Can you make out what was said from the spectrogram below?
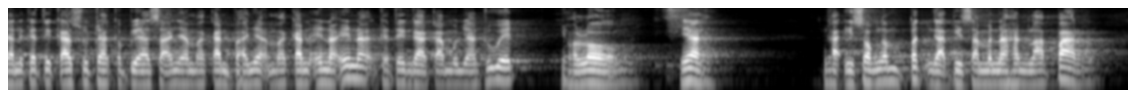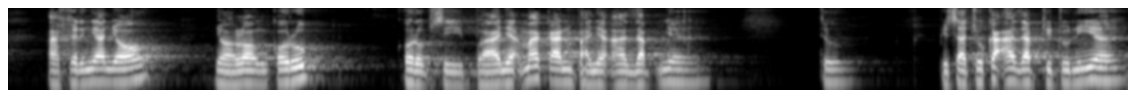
dan ketika sudah kebiasaannya makan banyak, makan enak-enak, ketika kamunya duit, nyolong. Ya, nggak iso ngempet, nggak bisa menahan lapar. Akhirnya nyo, nyolong, korup, korupsi. Banyak makan, banyak azabnya. Itu bisa juga azab di dunia.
